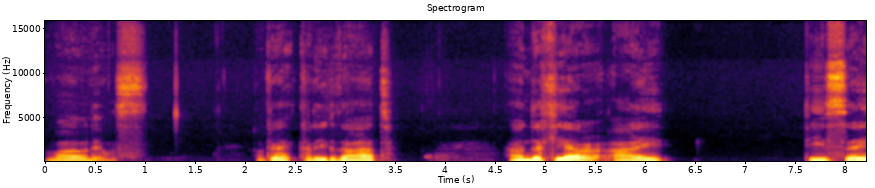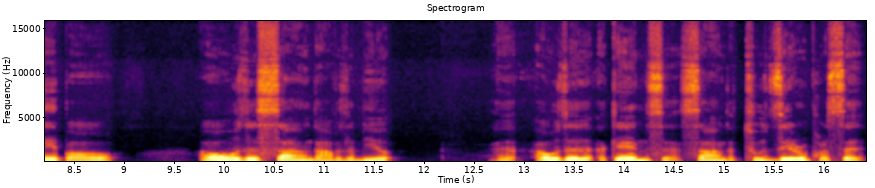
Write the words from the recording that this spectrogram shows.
volumes. Okay, click that. And here I disable all the sound of the mu uh, all the games sound to zero percent.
